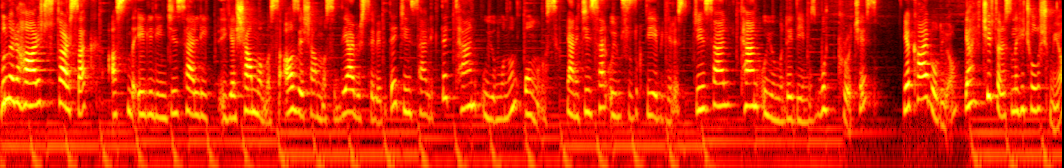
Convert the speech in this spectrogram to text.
Bunları hariç tutarsak aslında evliliğin cinsellik yaşanmaması, az yaşanması diğer bir sebebi de cinsellikte ten uyumunun olmaması. Yani cinsel uyumsuzluk diyebiliriz. Cinsel ten uyumu dediğimiz bu proses ya kayboluyor ya çift arasında hiç oluşmuyor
